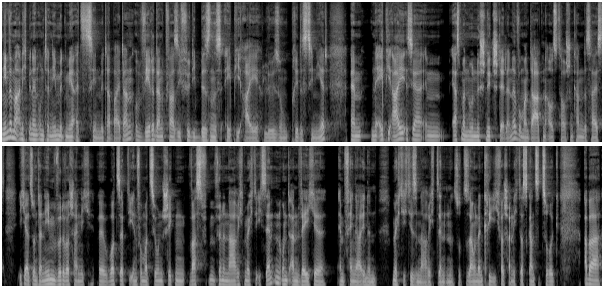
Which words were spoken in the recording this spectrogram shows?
Nehmen wir mal an, ich bin ein Unternehmen mit mehr als zehn Mitarbeitern und wäre dann quasi für die Business API-Lösung prädestiniert. Ähm, eine API ist ja im, erstmal nur eine Schnittstelle, ne, wo man Daten austauschen kann. Das heißt, ich als Unternehmen würde wahrscheinlich äh, WhatsApp die Informationen schicken, was für eine Nachricht möchte ich senden und an welche EmpfängerInnen möchte ich diese Nachricht senden, sozusagen. Und dann kriege ich wahrscheinlich das Ganze zurück. Aber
